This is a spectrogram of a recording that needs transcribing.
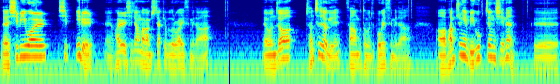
네, 12월 11일 네, 화요일 시장 마감 시작해 보도록 하겠습니다. 네, 먼저 전체적인 상황부터 먼저 보겠습니다. 어, 밤중에 미국 증시는 그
